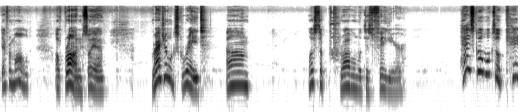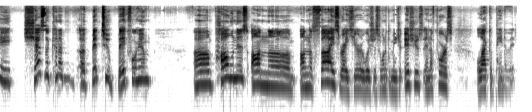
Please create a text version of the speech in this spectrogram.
different mold of Brawn, so yeah. Ratchet looks great. Um, what's the problem with this figure? Head sculpt looks okay. Chest is kind of a bit too big for him. Um, hollowness on the on the thighs right here, which is one of the major issues, and of course, lack of paint of it.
